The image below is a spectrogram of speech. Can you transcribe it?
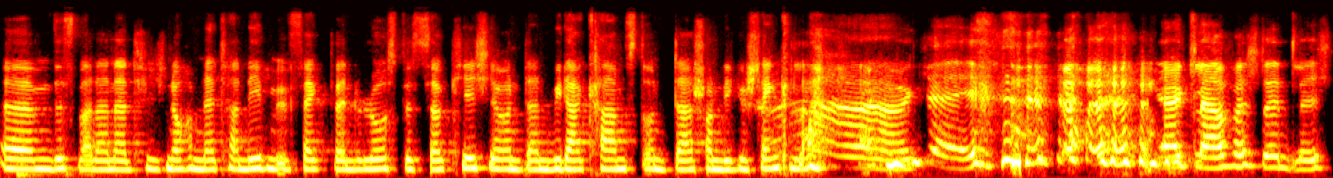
Ähm, das war dann natürlich noch ein netter Nebeneffekt, wenn du los bist zur Kirche und dann wieder kamst und da schon die Geschenke lagen. Ah, okay. ja, klar, verständlich.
